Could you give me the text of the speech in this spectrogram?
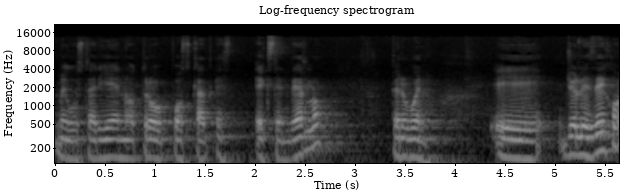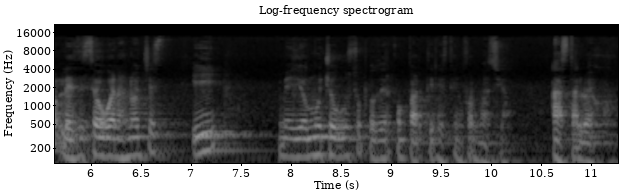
Me gustaría en otro podcast extenderlo. Pero bueno, eh, yo les dejo, les deseo buenas noches y me dio mucho gusto poder compartir esta información. Hasta luego.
